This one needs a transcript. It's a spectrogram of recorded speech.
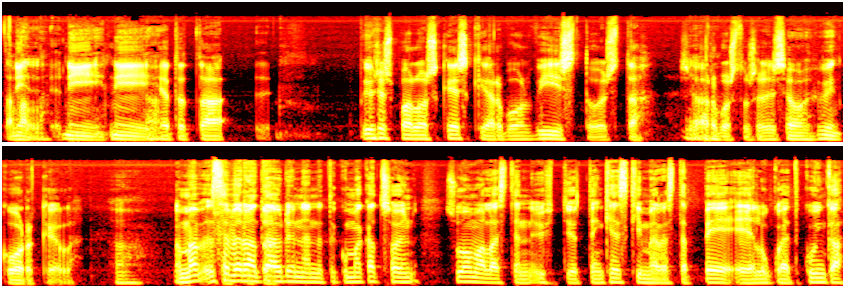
tavallaan. Niin, niin, niin. ja tota, Yhdysvalloissa keskiarvo on 15 se Joo. arvostus, eli se on hyvin korkealla. No mä sen verran tota- täydennän, että kun mä katsoin suomalaisten yhtiöiden keskimääräistä PE-lukua, että kuinka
